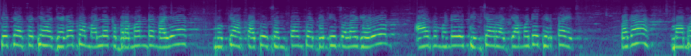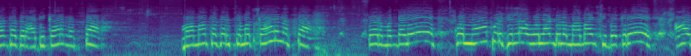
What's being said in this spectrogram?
त्याच्यासाठी हा जगाचा मालक ब्रह्मांड नायक मुख्य साधू संतांचा दिंडी सोला घेऊन आज मंडळी तीन चार राज्यामध्ये फिरतायत. बघा मामांचा जर अधिकार नसता मामांचा जर चमत्कार नसता तर मंडळी कोल्हापूर जिल्हा ओलांडून मामांची बकरे आज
